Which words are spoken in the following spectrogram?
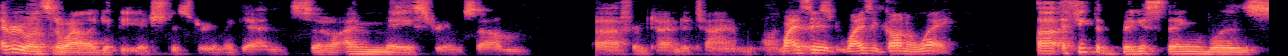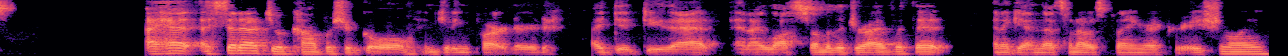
every once in a while I get the itch to stream again, so I may stream some uh, from time to time. on Why is it why is it gone away? Uh, I think the biggest thing was I had I set out to accomplish a goal in getting partnered. I did do that, and I lost some of the drive with it. And again, that's when I was playing recreationally.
